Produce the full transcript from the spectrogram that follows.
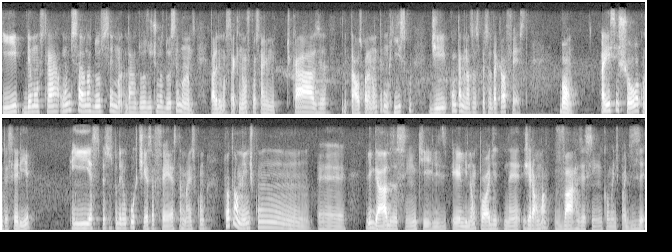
e demonstrar onde saiu nas duas, semanas, nas duas últimas duas semanas, para demonstrar que não ficou saindo muito de casa e tal, para não ter um risco de contaminar as pessoas daquela festa. Bom, aí esse show aconteceria e essas pessoas poderiam curtir essa festa, mas com totalmente com é, ligados assim que ele, ele não pode né, gerar uma várzea assim, como a gente pode dizer,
